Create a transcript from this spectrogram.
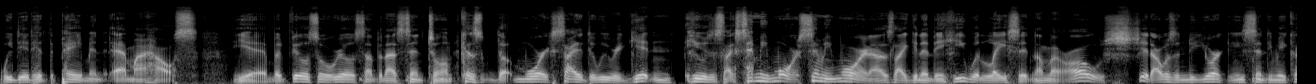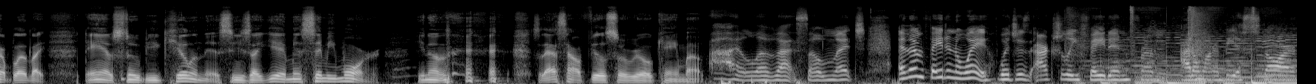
We did hit the pavement at my house. Yeah, but Feel So Real is something I sent to him because the more excited that we were getting, he was just like, send me more, send me more. And I was like, you know, then he would lace it. And I'm like, oh shit. I was in New York and he sent me a couple of like, damn, Snoop, you killing this. he's like, yeah, man, send me more. You know, so that's how Feel So Real came up. I love that so much. And then Fading Away, which is actually fading from I Don't Want to Be a Star.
